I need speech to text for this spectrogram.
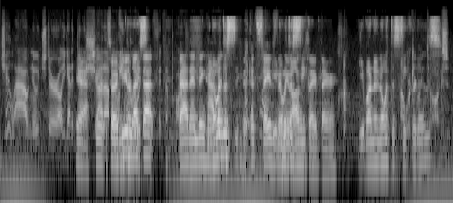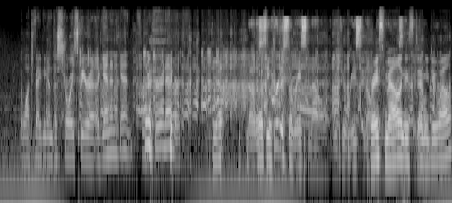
Chill out, Noogster. All you gotta do Yeah. is shut so- up. So if you let that fit the bad ending You know happen, what the se- it saves You the know what new the save there. You want to know what the secret is? To watch Vegnagun destroy Spirit again and again, forever and ever. Yep. No, the What's the- secret is the race Mel. If you race Mel, Race Mel and you and you do well.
